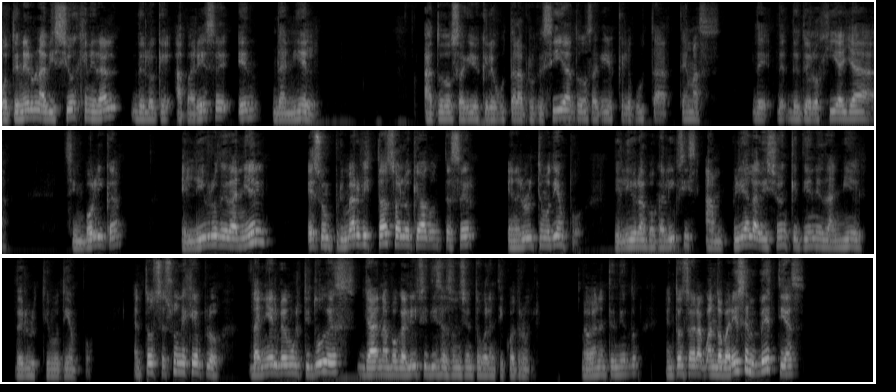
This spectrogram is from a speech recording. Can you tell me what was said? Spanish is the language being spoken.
o tener una visión general de lo que aparece en Daniel. A todos aquellos que les gusta la profecía, a todos aquellos que les gusta temas de, teología ya simbólica, el libro de Daniel es un primer vistazo a lo que va a acontecer en el último tiempo. Y el libro Apocalipsis amplía la visión que tiene Daniel del último tiempo. Entonces, un ejemplo, Daniel ve multitudes, ya en Apocalipsis dice son 144 mil. ¿Me van entendiendo? Entonces ahora cuando aparecen bestias,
